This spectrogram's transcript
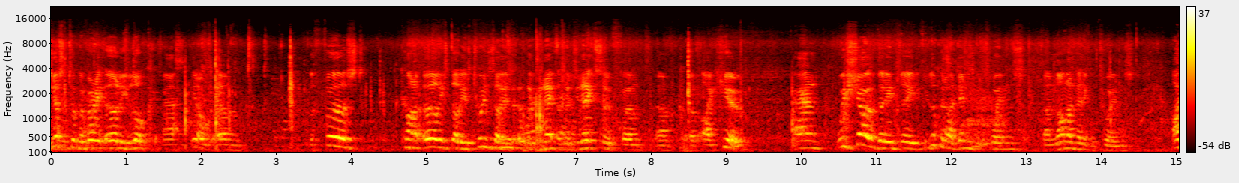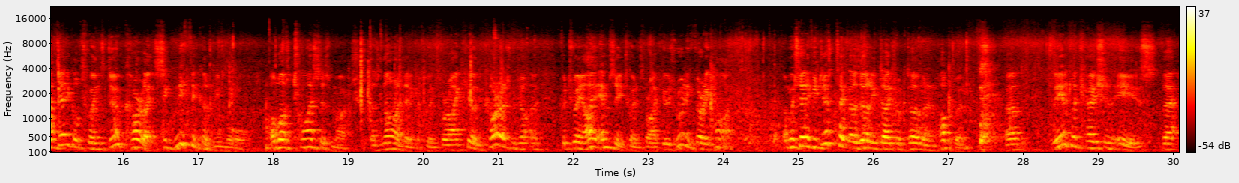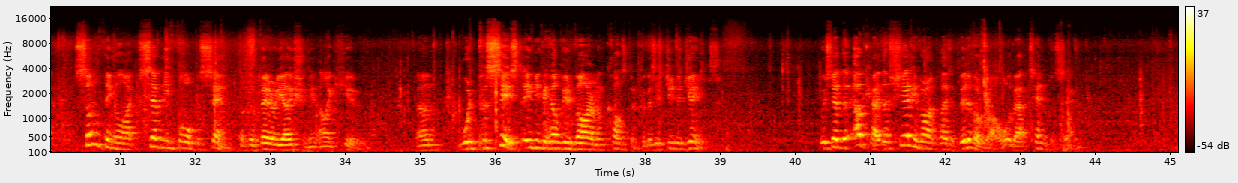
just took a very early look at, you know, um, the first kind of early studies, twin studies of the, gene of the genetics of, um, um, of IQ. And we showed that indeed, if you look at identical twins and non-identical twins, identical twins do correlate significantly more, almost twice as much as non-identical twins for IQ. And the correlation between MZ twins for IQ is really very high. And we said if you just take those early data of Herman and Hogben, um, the implication is that something like 74% of the variation in IQ um, would persist even if you held the environment constant because it's due to genes. We said that, okay, the shared environment plays a bit of a role, about 10%,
